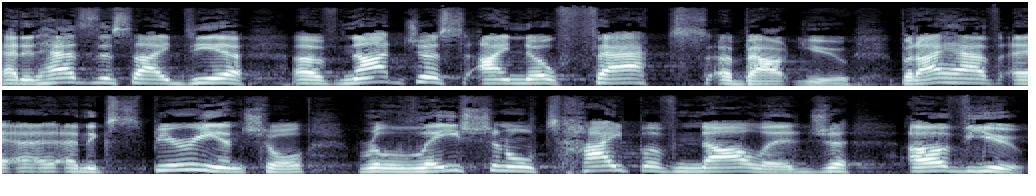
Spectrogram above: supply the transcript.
And it has this idea of not just I know facts about you, but I have a, a, an experiential, relational type of knowledge of you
